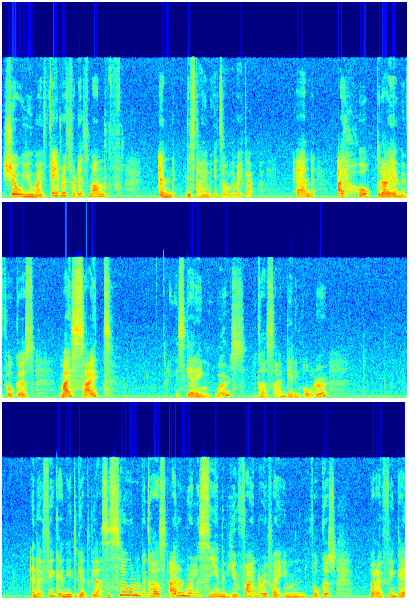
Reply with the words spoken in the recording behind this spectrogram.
show you my favorites for this month and this time it's only makeup. And I hope that I am in focus my sight is getting worse because I'm getting older and I think I need to get glasses soon because I don't really see in the viewfinder if I'm in focus but I think I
